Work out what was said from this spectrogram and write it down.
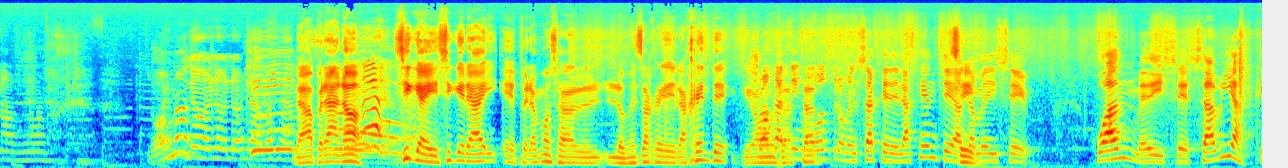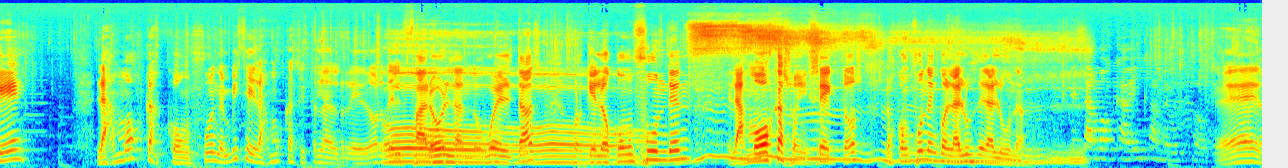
No, no. ¿No hay más? No, no, no, nada más, nada más. No, pará, no. Sí que hay, sí que hay. Esperamos a los mensajes de la gente que Yo vamos acá a tengo estar. otro mensaje de la gente. Sí. Acá me dice, Juan me dice, ¿sabías que las moscas confunden? ¿Viste que las moscas están alrededor del Oh. farol dando vueltas? Porque lo confunden, las moscas o insectos, los confunden con la luz de la luna. Esa mosca me gustó. Eh,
